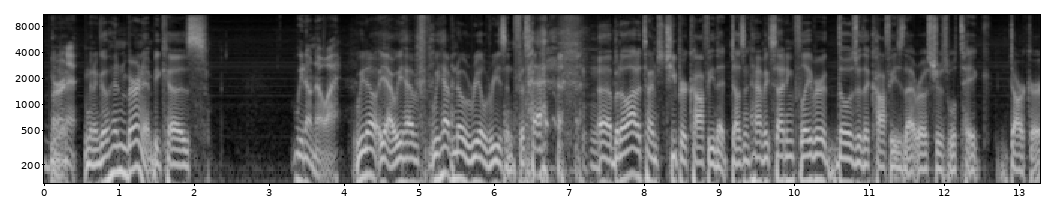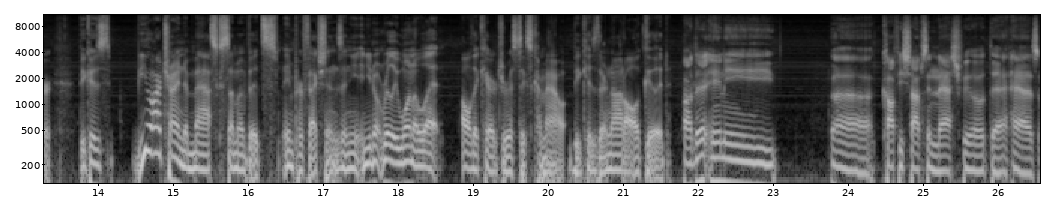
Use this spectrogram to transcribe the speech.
Burn know, it. I'm gonna go ahead and burn it because We don't know why. we don't. Yeah, we have we have no real reason for that. uh, but a lot of times, cheaper coffee that doesn't have exciting flavor, those are the coffees that roasters will take darker because you are trying to mask some of its imperfections, and you, and you don't really want to let all the characteristics come out because they're not all good. Are there any uh, coffee shops in Nashville that has?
